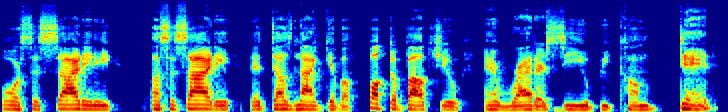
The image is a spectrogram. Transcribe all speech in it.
for society a society that does not give a fuck about you and rather see you become dead.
